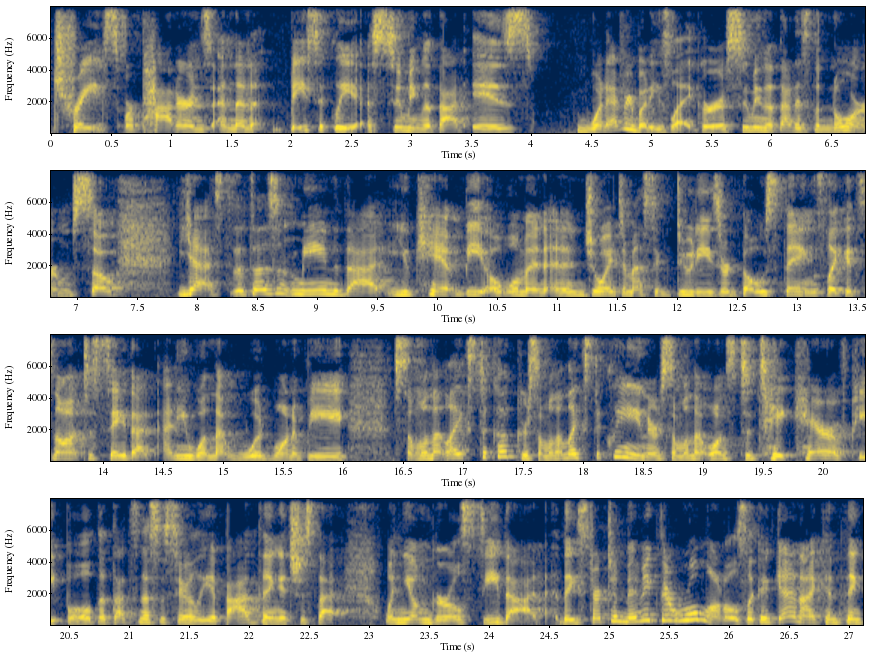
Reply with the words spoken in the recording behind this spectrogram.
traits or patterns and then basically assuming that that is what everybody's like or assuming that that is the norm. So, yes, that doesn't mean that you can't be a woman and enjoy domestic duties or those things. Like, it's not to say that anyone that would want to be someone that likes to cook or someone that likes to clean or someone that wants to take care of people, that that's necessarily a bad thing. It's just that when young girls see that, they start to mimic their role models. Like, again, I can think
